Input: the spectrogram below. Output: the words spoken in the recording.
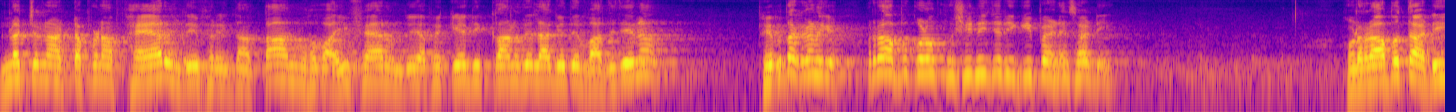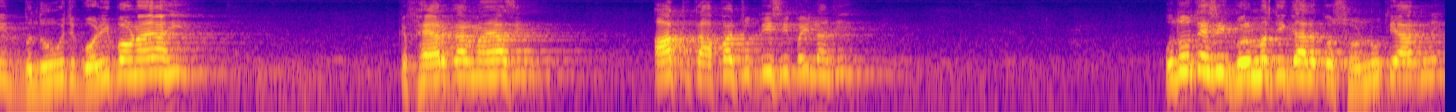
ਨੱਚਣਾ, ਟੱਪਣਾ ਫੈਰ ਹੁੰਦੇ ਫਿਰ ਇਦਾਂ ਤਾਂ ਨੂੰ ਹਵਾਈ ਫੈਰ ਹੁੰਦੇ ਆ, ਫਿਰ ਕਿਸੇ ਦੀ ਕੰਨ ਦੇ ਲਾਗੇ ਤੇ ਵੱਜ ਜੇ ਨਾ, ਫਿਰ ਪਤਾ ਕਹਿਣਗੇ, ਰੱਬ ਕੋਲੋਂ ਖੁਸ਼ੀ ਨਹੀਂ ਜਰੀਗੀ ਭੈਣੇ ਸਾਡੀ। ਹੁਣ ਰੱਬ ਤੁਹਾਡੀ ਬੰਦੂਕ 'ਚ ਗੋਲੀ ਪਾਉਣ ਆਇਆ ਸੀ ਕਿ ਫੈਰ ਕਰਨ ਆਇਆ ਸੀ? ਅੱਤ ਤਾਪਾ ਚੁੱਕੀ ਸੀ ਪਹਿਲਾਂ ਜੀ। ਉਦੋਂ ਤੇ ਅਸੀਂ ਗੁਰਮਤਿ ਗੱਲ ਕੋ ਸੁਣਨ ਨੂੰ ਤਿਆਰ ਨਹੀਂ।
